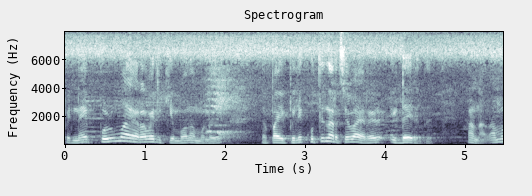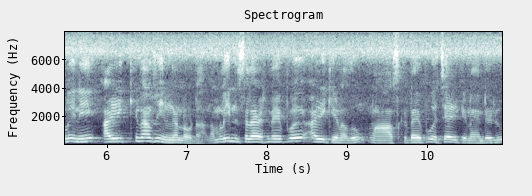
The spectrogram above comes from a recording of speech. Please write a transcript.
പിന്നെ എപ്പോഴും വയറ് വലിക്കുമ്പോൾ നമ്മൾ പൈപ്പിൽ കുത്തി നിറച്ച് വയറ് ഇടരുത്. കണ്ട? നമ്മളിനി അഴിക്കണ സീൻ കണ്ടോട്ടാ. നമ്മൾ ഇൻസുലേഷൻ ടൈപ്പ് അഴിക്കണതും മാസ്ക് ടൈപ്പ് വെച്ച് അഴിക്കണതിന്റെ ഒരു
